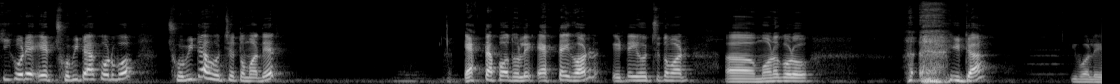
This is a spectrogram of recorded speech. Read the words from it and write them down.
কি করে এর ছবিটা করব? ছবিটা হচ্ছে তোমাদের একটা পদ হলে একটাই ঘর, এটাই হচ্ছে তোমার মনে করো, ইটা, কি বলে,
